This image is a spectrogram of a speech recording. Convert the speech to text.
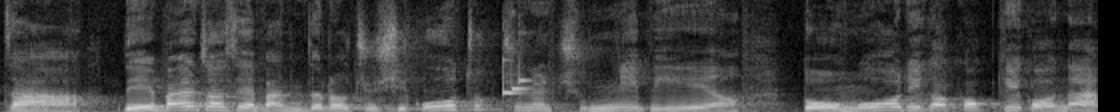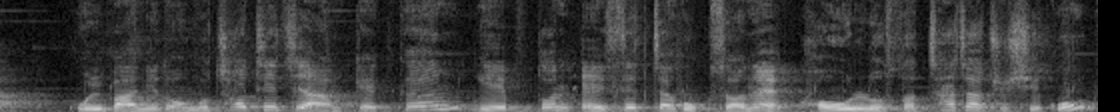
자, 네 발 자세 만들어주시고 척추는 중립이에요. 너무 허리가 꺾이거나 골반이 너무 처지지 않게끔 예쁜 S자 곡선을 거울로서 찾아주시고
